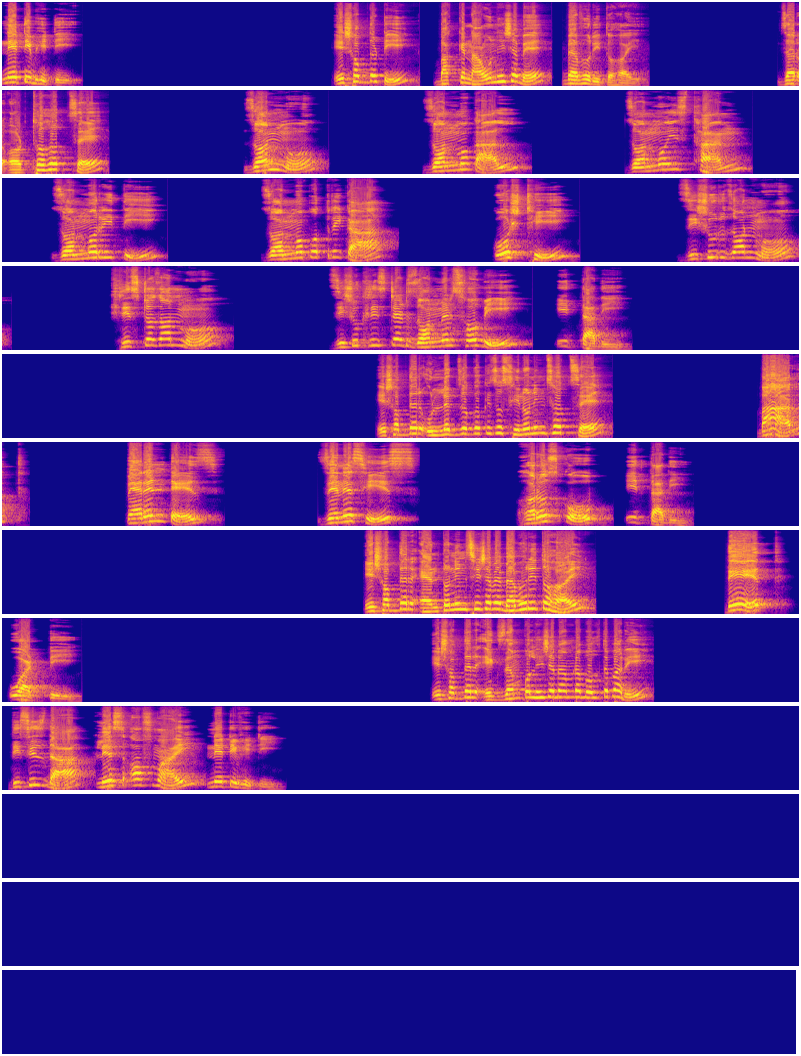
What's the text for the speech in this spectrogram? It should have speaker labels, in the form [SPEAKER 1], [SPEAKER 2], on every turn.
[SPEAKER 1] Nativity. এ শব্দটি বাক্যে noun হিসেবে ব্যবহৃত হয়, যার অর্থ হচ্ছে জন্ম, জন্মকাল, জন্মস্থান, জন্মরীতি, জন্মপত্রিকা, গোষ্ঠী, যিশুর জন্ম খ্রিস্ট জন্ম যিশু খ্রিস্টের জন্মের ছবি ইত্যাদি। এ শব্দের উল্লেখযোগ্য কিছু সিনোনিমস হচ্ছে বার্থ, প্যারেন্টেজ, জেনেসিস, হরোস্কোপ ইত্যাদি। এ শব্দের অ্যান্টোনিমস হিসেবে ব্যবহৃত হয় ডেথ ওয়ার্ডটি এ শব্দের এক্সাম্পল হিসেবে আমরা বলতে পারি this is the place of my nativity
